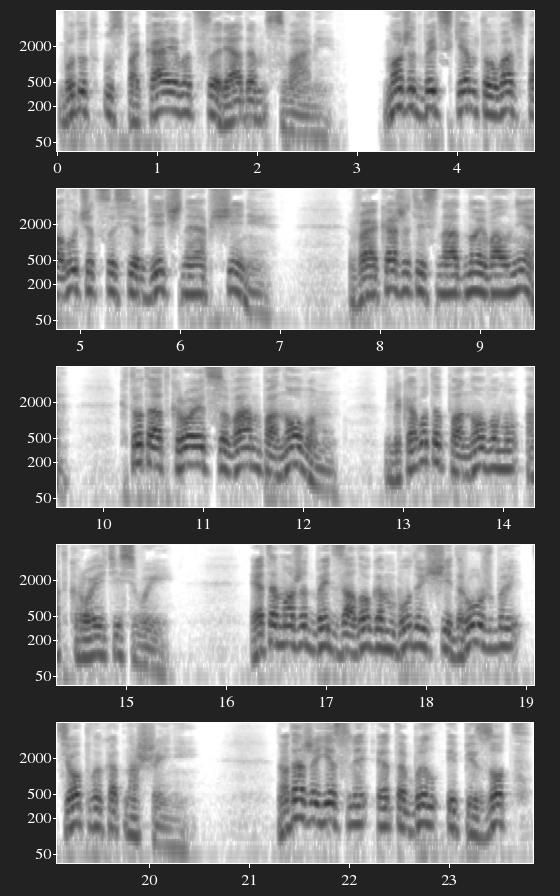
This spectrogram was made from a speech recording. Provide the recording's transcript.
будут успокаиваться рядом с вами. Может быть, с кем-то у вас получится сердечное общение. Вы окажетесь на одной волне, кто-то откроется вам по-новому, для кого-то по-новому откроетесь вы. Это может быть залогом будущей дружбы, теплых отношений. Но даже если это был эпизод,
